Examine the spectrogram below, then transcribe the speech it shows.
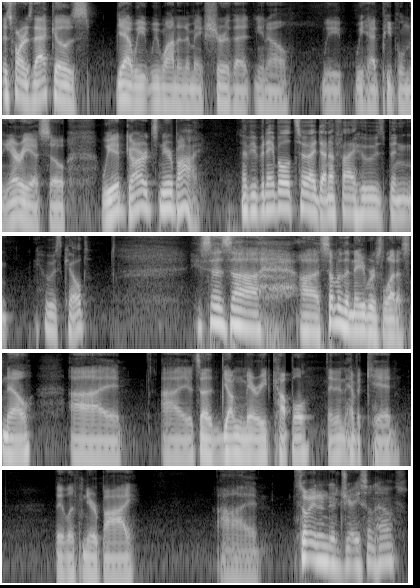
as far as that goes, yeah, we we wanted to make sure that you know we we had people in the area, so we had guards nearby. Have you been able to identify who's been who was killed? He says, uh, uh, some of the neighbors let us know. Uh, uh, it's a young married couple. They didn't have a kid. They lived nearby. Uh, So in an adjacent house.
